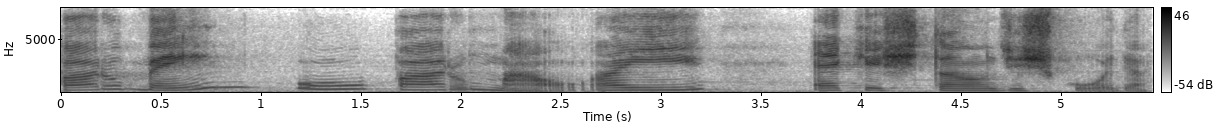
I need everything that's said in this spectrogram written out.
para o bem ou para o mal. Aí é questão de escolha.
